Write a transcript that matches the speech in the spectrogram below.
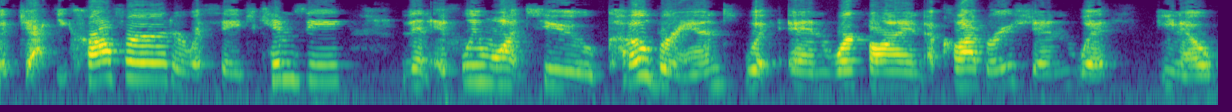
with Jackie Crawford or with Sage Kimzey, then if we want to co brand and work on a collaboration with, you know,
